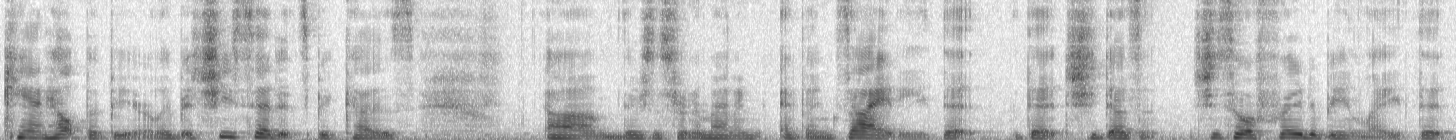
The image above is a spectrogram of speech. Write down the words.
can't help but be early. But she said it's because um, there's a certain amount of anxiety that that she doesn't. She's so afraid of being late that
